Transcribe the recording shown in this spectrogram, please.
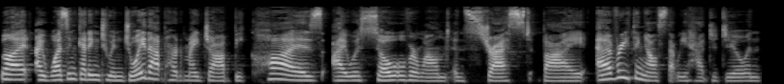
but I wasn't getting to enjoy that part of my job because I was so overwhelmed and stressed by everything else that we had to do. And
